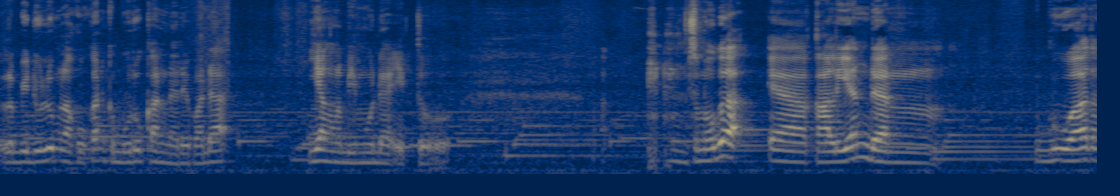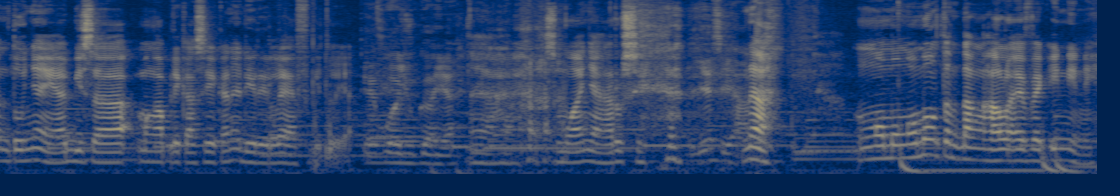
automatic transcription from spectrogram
lebih dulu melakukan keburukan daripada yang lebih muda itu. Semoga ya kalian dan gua tentunya ya bisa mengaplikasikannya di real life gitu ya. Ya gua juga ya. Nah, semuanya harus ya. Iya sih. Nah, ngomong-ngomong tentang halo efek ini nih,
